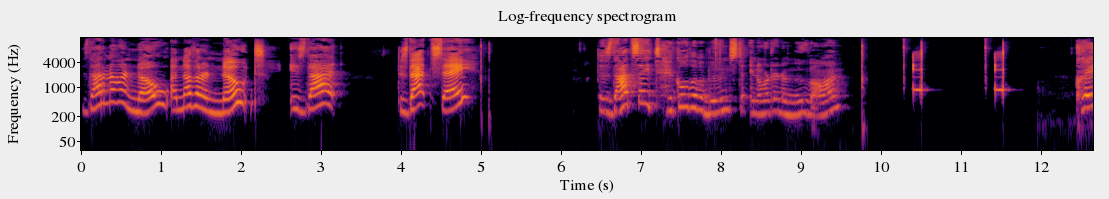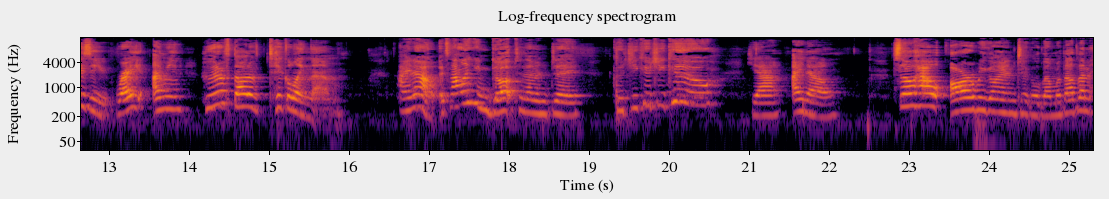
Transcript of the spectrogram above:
is that another note? Another note? Is that Does that say? Does that say tickle the baboons to, in order to move on? Crazy, right? I mean, who'd have thought of tickling them? I know. It's not like you can go up to them and say, Coochie coochie coo. Yeah, I know. So how are we going to tickle them without them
